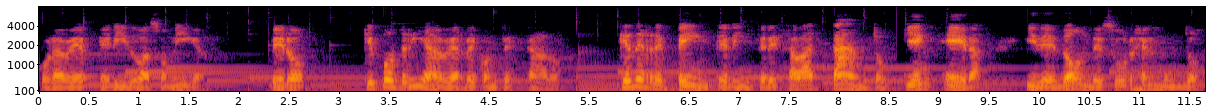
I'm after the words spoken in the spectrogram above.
por haber herido a su amiga, pero ¿qué podría haberle contestado? ¿Qué de repente le interesaba tanto quién era y de dónde surge el mundo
